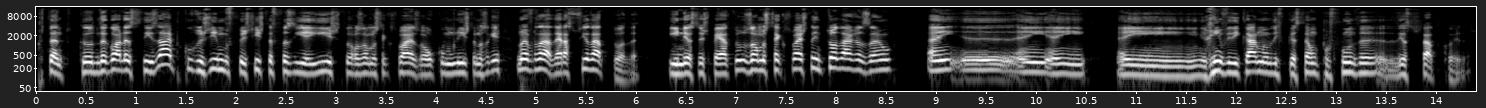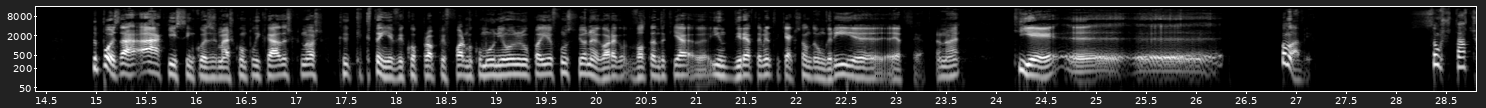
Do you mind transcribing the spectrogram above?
Portanto, quando agora se diz, ah, porque o regime fascista fazia isto aos homossexuais ou o comunista, não sei o quê, não é verdade, era a sociedade toda. E nesse aspecto, os homossexuais têm toda a razão em, eh, em, em, em reivindicar uma modificação profunda desse estado de coisas. Depois, há, há, aqui sim coisas mais complicadas que, nós, que, que, têm a ver com a própria forma como a União Europeia funciona. Agora, voltando aqui, a, indo diretamente aqui à questão da Hungria, etc. Não é? Que é. Uh, uh, vamos lá ver. São Estados,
